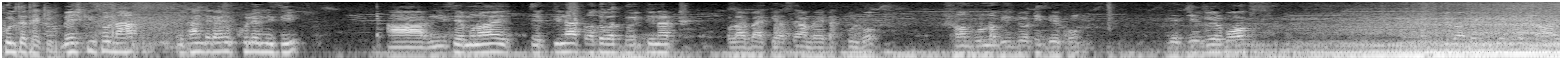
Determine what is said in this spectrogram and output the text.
খুলতে থাকি। বেশ কিছু নাট এখান থেকে আমি খুলে নিছি। আর নিচে মনে হয় একটি নাট অথবা দুইটি নাট খোলার বাকি আছে, আমরা এটা খুলবো। সম্পূর্ণ ভিডিওটি দেখুন। যে জেবিএল বক্স কীভাবে করতে হয়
